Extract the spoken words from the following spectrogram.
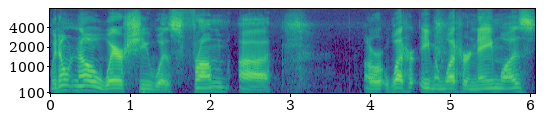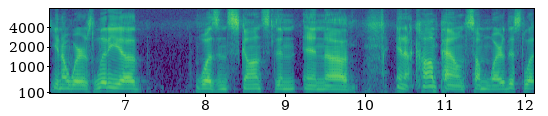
We don't know where she was from, uh, or what her even what her name was. You know, whereas Lydia was ensconced in in, uh, in a compound somewhere. This la-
